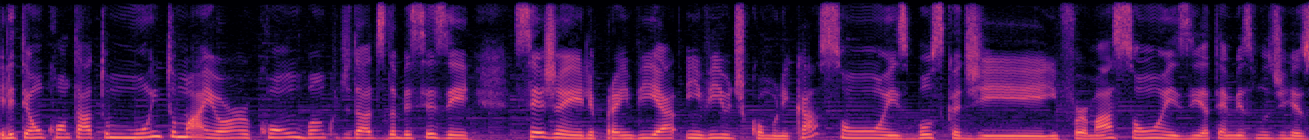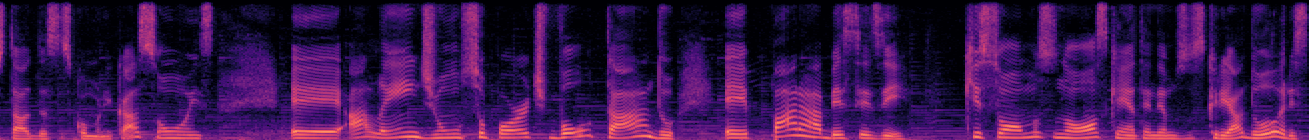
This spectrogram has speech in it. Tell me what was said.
ele tem um contato muito maior com o banco de dados da BCZ, seja ele para envio de comunicações, busca de informações e até mesmo de resultado dessas comunicações é, além de um suporte voltado é, para a BCZ, que somos nós quem atendemos os criadores.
